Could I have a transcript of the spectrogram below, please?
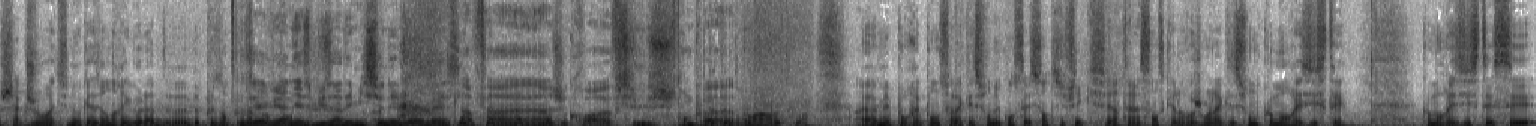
chaque jour est une occasion de rigolade de, de plus en plus Vous avez vu. Agnès Buzyn démissionner de l'OMS, là, enfin, hein, je crois, si je me suis trompe pas. Peut-être pour un Euh, mais pour répondre sur la question du conseil scientifique, c'est intéressant ce qu'elle rejoint la question de comment résister. Comment résister, c'est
